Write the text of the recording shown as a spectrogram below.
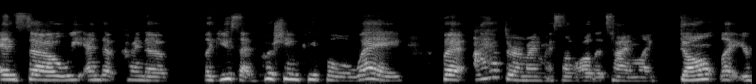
and so we end up kind of like you said pushing people away but i have to remind myself all the time like don't let your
